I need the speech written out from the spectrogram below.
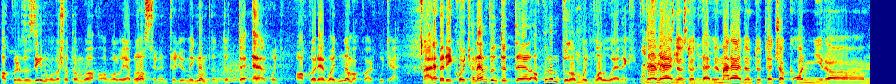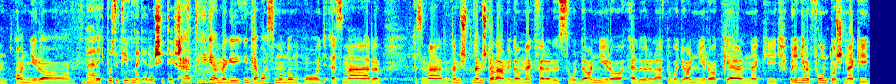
akkor ez az én olvasatomban a valójában azt jelenti, hogy ő még nem döntötte el, hogy akar-e vagy nem akar kutyát. Már pedig, hogyha nem döntötte el, akkor nem tudom, hogy való-e neki. Nem, nem eldöntötte. Ő már eldöntötte, csak annyira, annyira... Vár egy pozitív megerősítés. Hát igen, meg inkább azt mondom, hogy ez már ez már nem is, nem is találom ide a megfelelő szót, de annyira előrelátó, vagy annyira kell neki, vagy annyira fontos neki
